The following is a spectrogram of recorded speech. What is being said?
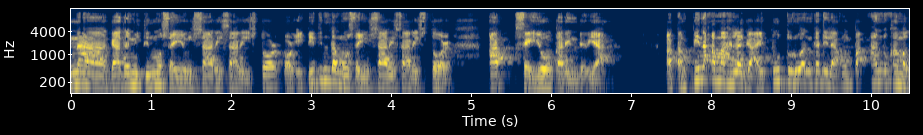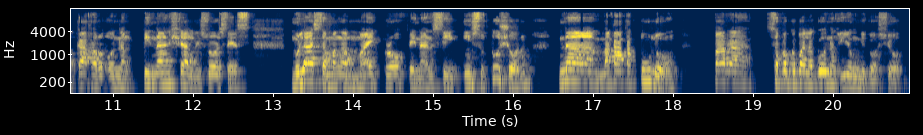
na gagamitin mo sa iyong sari-sari store or ititinda mo sa iyong sari-sari store at sa iyong karinderya. At ang pinakamahalaga ay tuturuan kanila kung paano ka magkakaroon ng financial resources mula sa mga microfinancing institution na makakatulong para sa pagbabalago ng iyong negosyo.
